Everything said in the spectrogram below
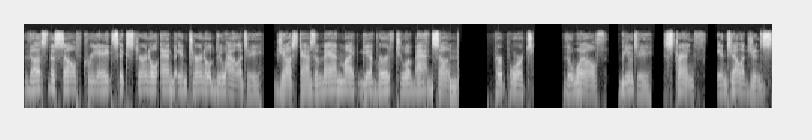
Thus the self creates external and internal duality, just as a man might give birth to a bad son. Purport the wealth, beauty, strength, intelligence,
